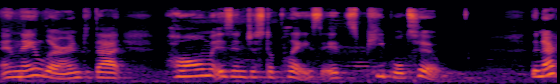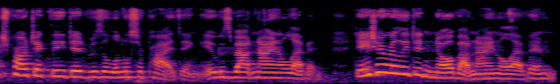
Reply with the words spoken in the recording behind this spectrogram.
and they learned that home isn't just a place, it's people too. The next project they did was a little surprising. It was about 9 11. Deja really didn't know about 9 11.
